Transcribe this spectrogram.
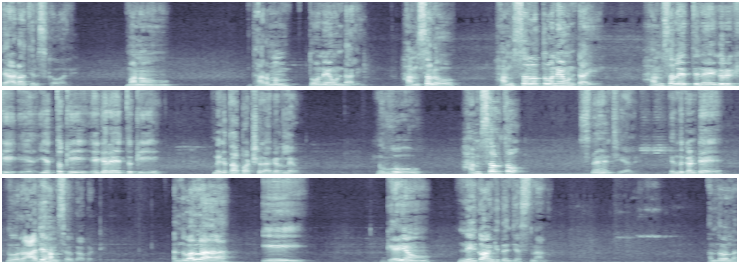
తేడా తెలుసుకోవాలి. మనం ధర్మంతోనే ఉండాలి. హంసలు హంసలతోనే ఉంటాయి. హంసలు ఎత్తిన ఎగురుకి ఎత్తుకి ఎగిరే ఎత్తుకి మిగతా పక్షులు ఎగరలేవు. నువ్వు హంసలతో స్నేహం చేయాలి. ఎందుకంటే నువ్వు రాజహంసవు కాబట్టి. అందువల్ల ఈ గేయం నీకు అంకితం చేస్తున్నాను. అందువల్ల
